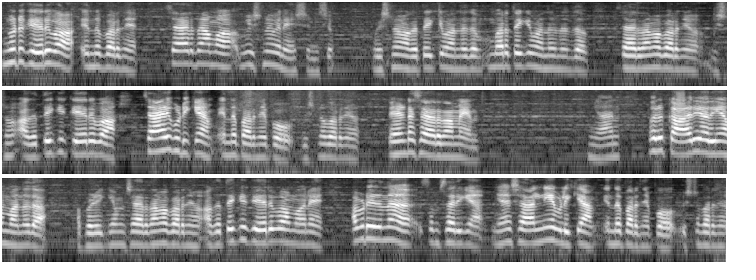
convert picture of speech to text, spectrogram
ഇങ്ങോട്ട് കയറി വാ എന്ന് പറഞ്ഞ് ശാരദാമ്മ വിഷ്ണുവിനെ ക്ഷണിച്ചു. വിഷ്ണു അകത്തേക്ക് വന്നതും ഉമ്മറത്തേക്ക് വന്നതും ശാരദാമ്മ പറഞ്ഞു വിഷ്ണു അകത്തേക്ക് കയറി വാ ചായ കുടിക്കാം എന്ന് പറഞ്ഞപ്പോൾ വിഷ്ണു പറഞ്ഞു വേണ്ട ശാരദാമ്മേ ഞാൻ ഒരു കാര്യം അറിയാൻ വന്നതാ. അപ്പോഴേക്കും ശാരദാമ്മ പറഞ്ഞു അകത്തേക്ക് കയറുവാ മോനെ അവിടെ ഇരുന്ന് സംസാരിക്കാം. ഞാൻ ശാലിനിയെ വിളിക്കാം എന്ന് പറഞ്ഞപ്പോ വിഷ്ണു പറഞ്ഞു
